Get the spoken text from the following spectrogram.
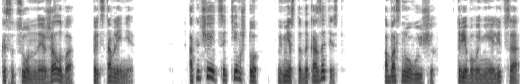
кассационная жалоба, представление, отличается тем, что вместо доказательств, обосновывающих требования лица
